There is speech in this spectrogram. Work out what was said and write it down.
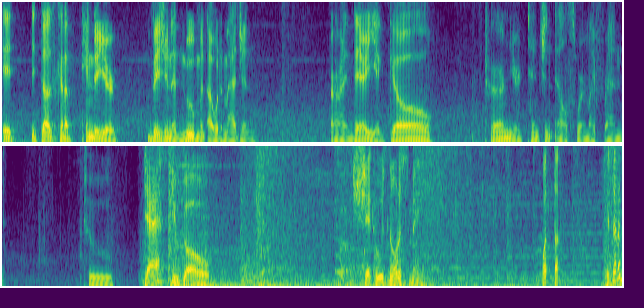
it it does kind of hinder your vision and movement, I would imagine. Alright, there you go. Turn your attention elsewhere, my friend. To death you go! Shit, who's noticed me? What the? Is that a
